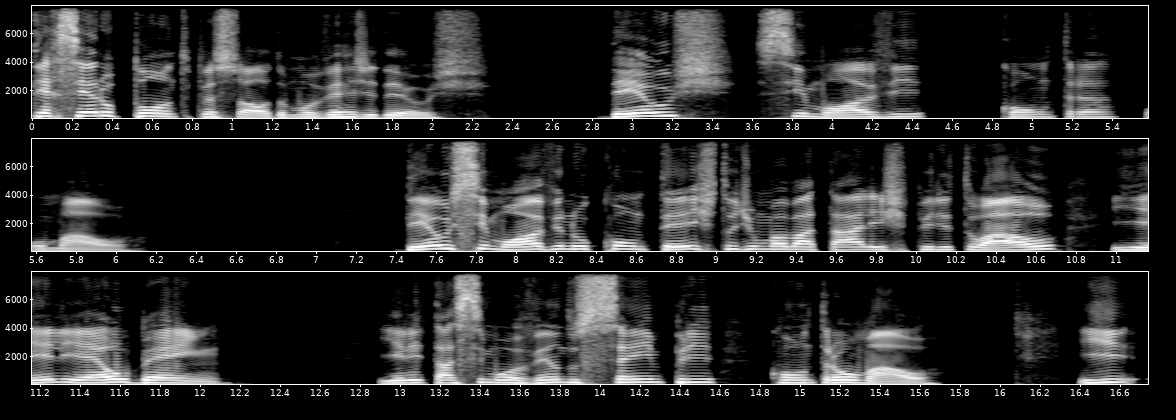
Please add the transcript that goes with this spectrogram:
Terceiro ponto, pessoal, do mover de Deus. Deus se move contra o mal. Deus se move no contexto de uma batalha espiritual e ele é o bem. E ele está se movendo sempre contra o mal. E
